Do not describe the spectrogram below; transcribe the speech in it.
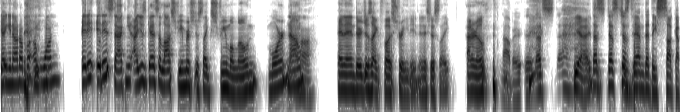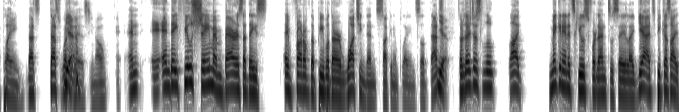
ganging out of, of one. it it is stacking. I just guess a lot of streamers just like stream alone more now, Uh-huh. and then they're just like frustrated, and it's just like I don't know. Nah, but uh, that's yeah, it's that's just- that's just them that they suck at playing. That's that's what Yeah. it is, you know. And and they feel shame, embarrassed that they in front of the people that are watching them sucking and playing. So that's Yeah. So they're just look like making an excuse for them to say like, yeah, it's because I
